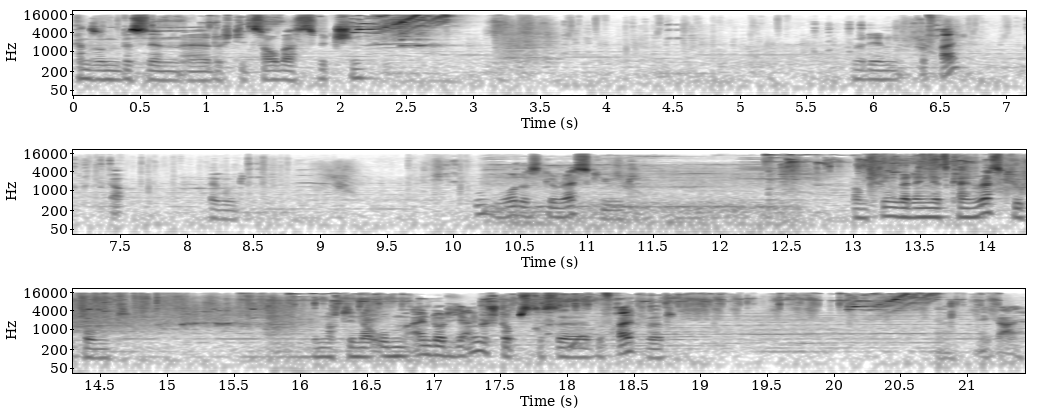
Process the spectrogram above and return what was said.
Kann so ein bisschen äh, durch die Zauber switchen. Haben wir den befreit? Ja, sehr gut. Du wurdest gerescued. Warum kriegen wir denn jetzt keinen Rescue-Punkt? Haben noch den da oben eindeutig angestopst, dass er befreit wird. Ja, egal.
